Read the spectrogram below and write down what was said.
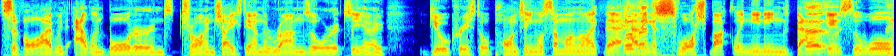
survive with Allan Border and try and chase down the runs, or it's you know. Gilchrist or Ponting or someone like that Well, having a swashbuckling innings back That- against the wall.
